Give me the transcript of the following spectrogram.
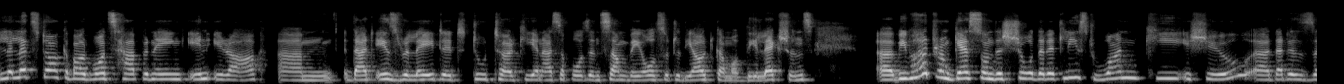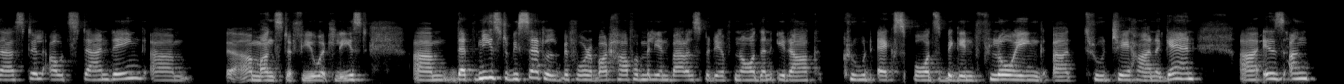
let's talk about what's happening in Iraq um, that is related to Turkey, and I suppose in some way also to the outcome of the elections. Uh, we've heard from guests on the show that at least one key issue uh, that is uh, still outstanding, um, amongst a few at least, um, that needs to be settled before about half a million barrels per day of northern Iraq crude exports begin flowing uh, through Ceyhan again, uh, is, un-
